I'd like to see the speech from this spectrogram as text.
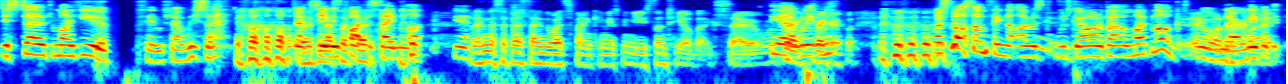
disturbed my view of him, shall we say? Don't see him in quite the same light. Yeah. I think that's the first time the word spanking has been used on Tea or Books. So Yeah, very, well, it was- Well, it's not something that I was would go on about on my blog Oh, ordinarily, but it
